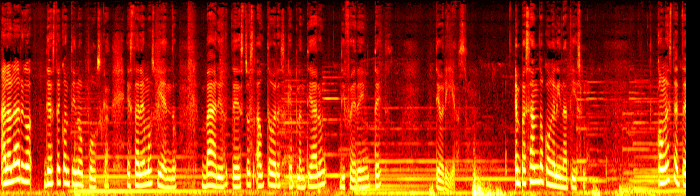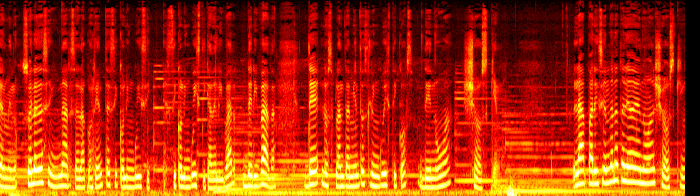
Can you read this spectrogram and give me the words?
A lo largo de este continuo podcast estaremos viendo varios de estos autores que plantearon diferentes teorías. Empezando con el inatismo. Con este término suele designarse la corriente psicolingüística, derivada de los planteamientos lingüísticos de Noah Chomsky. La aparición de la teoría de Noah Chomsky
